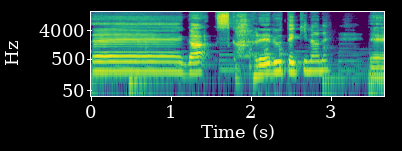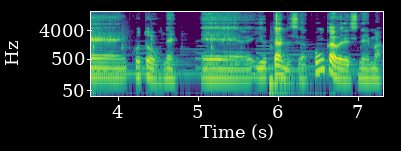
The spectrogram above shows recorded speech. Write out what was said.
えー、が好かれる的なね、えー、ことをね、えー、言ったんですが、今回はですね、まあ、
